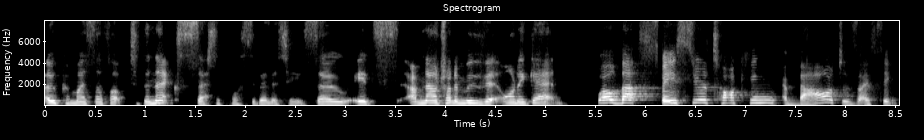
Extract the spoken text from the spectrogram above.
open myself up to the next set of possibilities so it's i'm now trying to move it on again well that space you're talking about is i think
